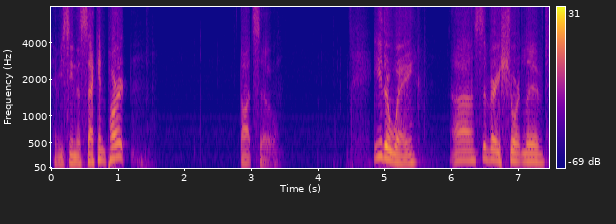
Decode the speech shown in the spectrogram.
Have you seen the second part? Thought so. Either way, uh, it's a very short-lived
